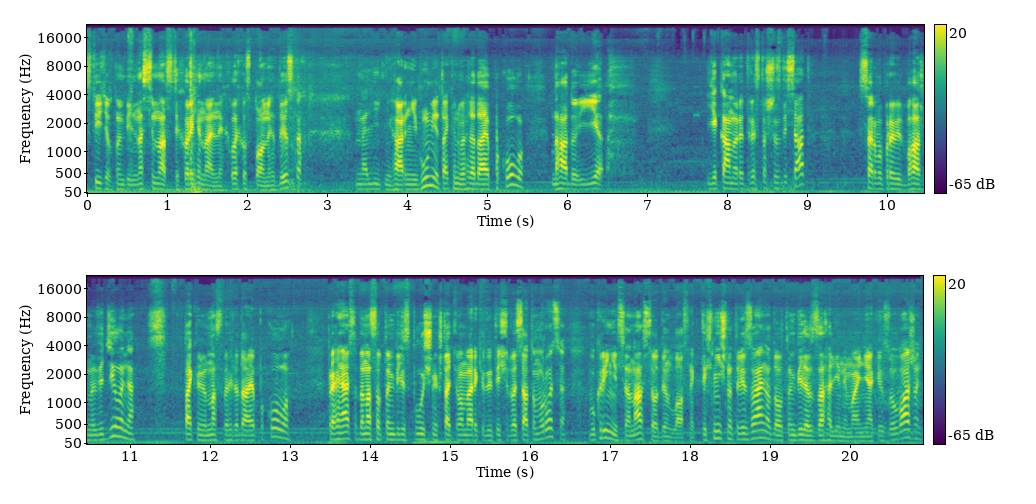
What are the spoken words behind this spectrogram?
Стоїть автомобіль на 17 оригінальних легкосплавних дисках, на літній гарній гумі. Так він виглядає по колу. Нагадую, є, є камери 360, сервопривід багажного відділення. Так він у нас виглядає по колу. Приганявся до нас автомобіль Сполучених Штатів Америки у 2020 році. В Україні всього на все один власник. Технічно та візуально до автомобіля взагалі немає ніяких зауважень.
